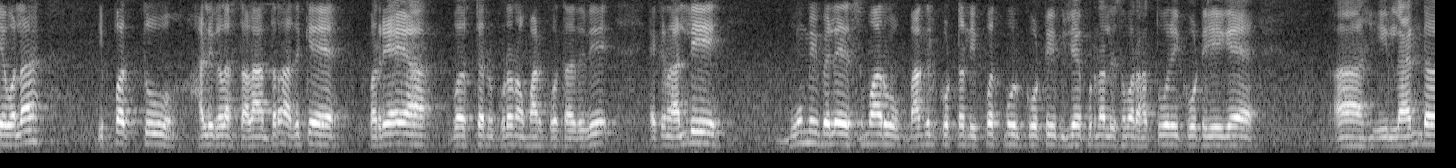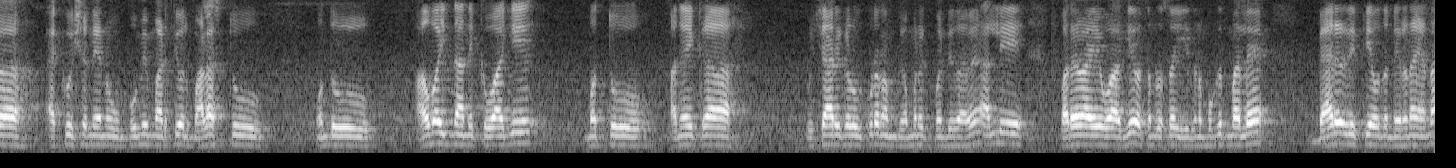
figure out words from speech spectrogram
ಕೇವಲ ಇಪ್ಪತ್ತು ಹಳ್ಳಿಗಳ ಸ್ಥಳಾಂತರ. ಅದಕ್ಕೆ ಪರ್ಯಾಯ ವ್ಯವಸ್ಥೆಯನ್ನು ಕೂಡ ನಾವು ಮಾಡ್ಕೋತಾ ಇದ್ದೀವಿ. ಯಾಕಂದರೆ ಅಲ್ಲಿ ಭೂಮಿ ಬೆಲೆ ಸುಮಾರು ಬಾಗಲಕೋಟ್ನಲ್ಲಿ ಇಪ್ಪತ್ತ್ಮೂರು ಕೋಟಿ ವಿಜಯಪುರನಲ್ಲಿ ಸುಮಾರು ಹತ್ತುವರೆ ಕೋಟಿ. ಹೀಗೆ ಈ ಲ್ಯಾಂಡ್ ಅಕ್ವಿಷನ್ ಏನು ಭೂಮಿ ಮಾಡ್ತೀವಲ್ಲಿ ಭಾಳಷ್ಟು ಒಂದು ಅವೈಜ್ಞಾನಿಕವಾಗಿ ಮತ್ತು ಅನೇಕ ವಿಚಾರಗಳು ಕೂಡ ನಮ್ಮ ಗಮನಕ್ಕೆ ಬಂದಿದ್ದಾವೆ ಅಲ್ಲಿ ಪರ್ಯಾಯವಾಗಿ ಇವತ್ತೊಂದು ಸಹ ಇದನ್ನು ಮುಗಿದ ಮೇಲೆ ಬೇರೆ ರೀತಿಯ ಒಂದು ನಿರ್ಣಯನ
